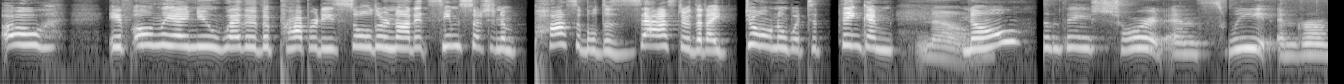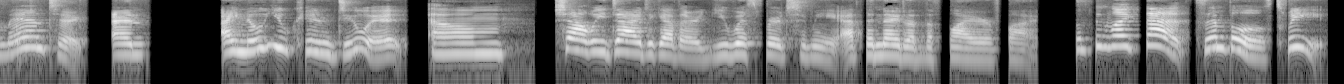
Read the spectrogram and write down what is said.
Oh, if only I knew whether the property's sold or not. It seems such an impossible disaster that I don't know what to think. I'm No. No? Something short and sweet and romantic. And I know you can do it. Um Shall we die together? You whispered to me at the night of the flyer fly. Something like that. Simple, sweet.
